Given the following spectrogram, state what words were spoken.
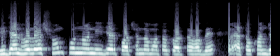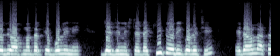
ডিজাইন হলো সম্পূর্ণ নিজের পছন্দ মতো করতে হবে। এতক্ষণ যদিও আপনাদেরকে বলিনি যে জিনিসটা, এটা কি তৈরি করেছি, এটা হলো একটা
